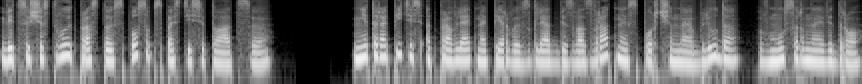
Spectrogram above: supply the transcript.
ведь существует простой способ спасти ситуацию. Не торопитесь отправлять на первый взгляд безвозвратно испорченное блюдо в мусорное ведро.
